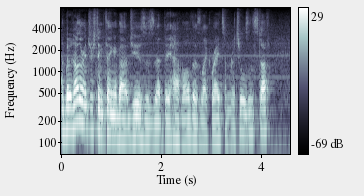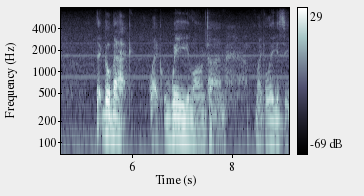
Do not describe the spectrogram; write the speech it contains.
but another interesting thing about Jews is that they have all those like rites and rituals and stuff that go back like way long time, like a legacy.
